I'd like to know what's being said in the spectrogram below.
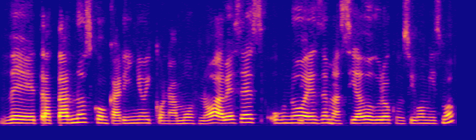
de tratarnos con cariño y con amor, ¿no? A veces uno es demasiado duro consigo mismo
